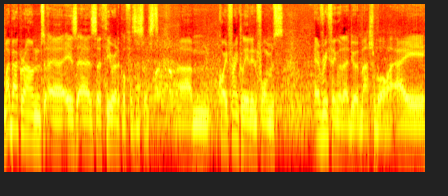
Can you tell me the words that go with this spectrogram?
my background uh, is as a theoretical physicist. Um, quite frankly, it informs everything that I do at Mashable. I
